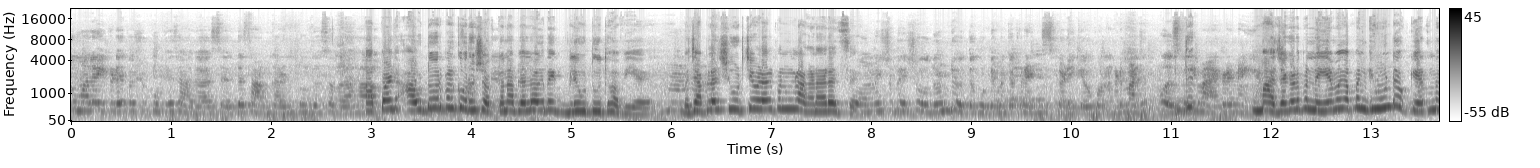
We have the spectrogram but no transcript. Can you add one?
तुम्हाला इकडे कशी कुठे जागा असेल तर सांग कारण तुझं सगळं हा आपण आउटडोअर पण करू शकतो ना आपल्याला फक्त एक ब्लूटूथ हवी आहे. म्हणजे आपल्याला शूटच्या वेळेला पण लागणारच आहे. हो, मी शोध- शोधून ठेवते कुठे माझ्या फ्रेंड्सकडे किंवा कोणाकडे. माझ्या पर्सनली माझ्याकडे नाही माझ्याकडे पण नाहीये. मग आपण घेऊन टाकूयात ना.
